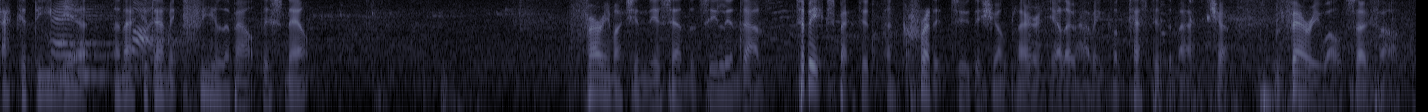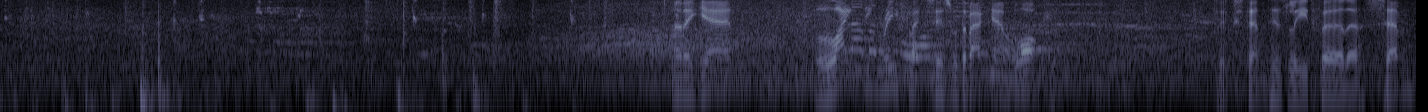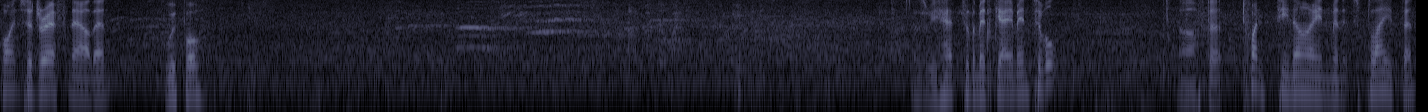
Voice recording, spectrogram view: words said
academia, an academic feel about this now. Very much in the ascendancy, Lin Dan. To be expected, and credit to this young player in yellow having contested the match uh, very well so far. And again, lightning reflexes with the backhand block to extend his lead further. Seven points adrift now then, Guipu. As we head to the mid-game interval, after 29 minutes played then.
